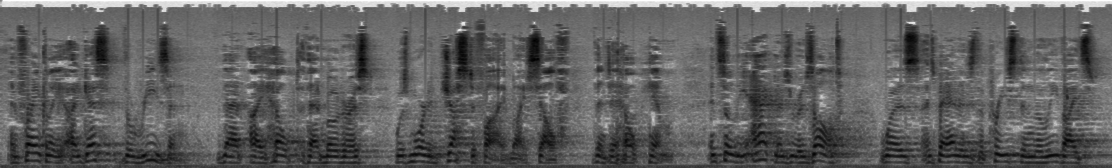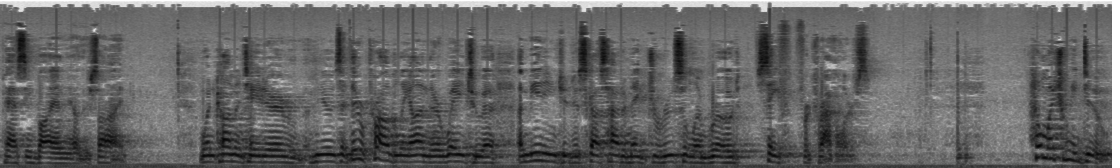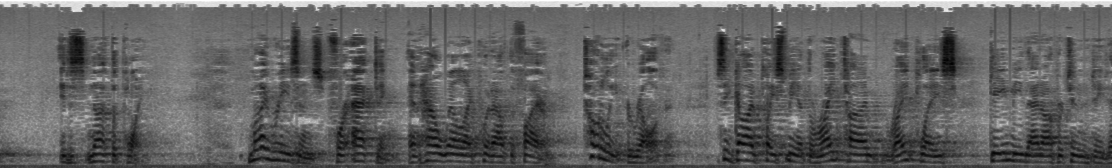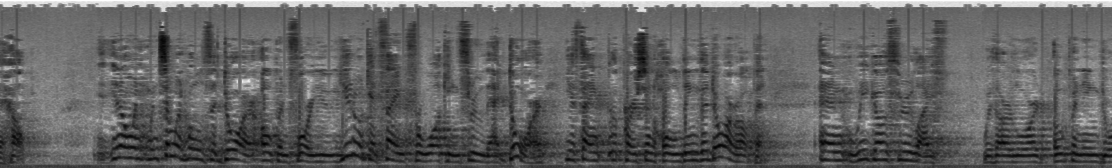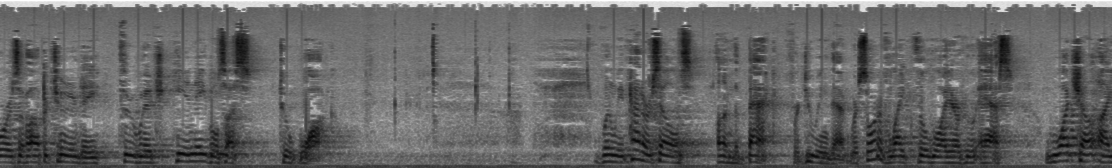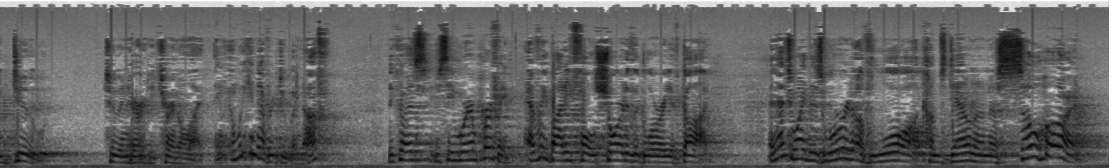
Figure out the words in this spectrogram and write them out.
And frankly, I guess the reason that I helped that motorist was more to justify myself than to help him. And so the act, as a result, was as bad as the priest and the Levites passing by on the other side. One commentator mused that they were probably on their way to a, a meeting to discuss how to make Jerusalem Road safe for travelers. How much we do is not the point. My reasons for acting and how well I put out the fire, totally irrelevant. See, God placed me at the right time, right place, gave me that opportunity to help. You know, when, when someone holds the door open for you, you don't get thanked for walking through that door. You thank the person holding the door open. And we go through life with our Lord opening doors of opportunity through which He enables us to walk. When we pat ourselves on the back for doing that, we're sort of like the lawyer who asks, What shall I do to inherit eternal life. And we can never do enough because, you see, we're imperfect. Everybody falls short of the glory of God. And that's why this word of law comes down on us so hard.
